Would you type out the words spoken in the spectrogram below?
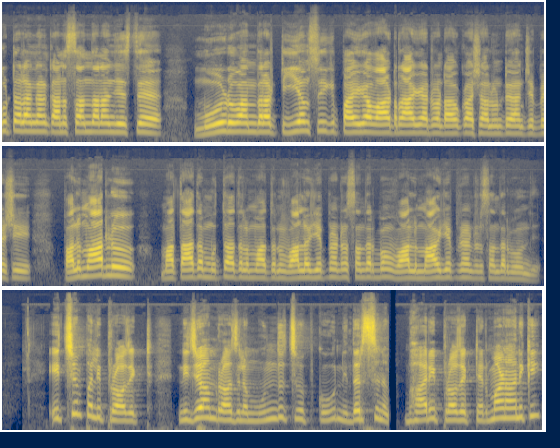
గుట్టలను కనుక అనుసంధానం చేస్తే మూడు వందల టీఎంసీకి పైగా వాటర్ ఆగేటువంటి అవకాశాలు ఉంటాయని చెప్పేసి పలుమార్లు మా తాత ముత్తాతలు మాత్రం వాళ్ళకి చెప్పినటువంటి సందర్భం వాళ్ళు మాకు చెప్పినటువంటి సందర్భం ఉంది. ఇచ్చంపల్లి ప్రాజెక్ట్ నిజాం రాజుల ముందు చూపుకు నిదర్శనం. భారీ ప్రాజెక్ట్ నిర్మాణానికి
